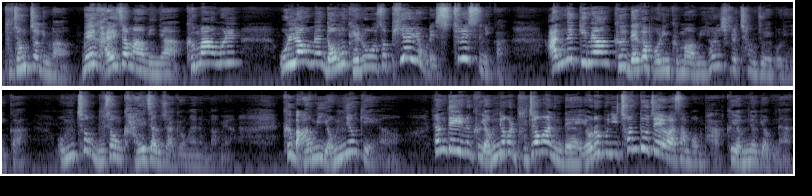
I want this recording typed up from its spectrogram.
부정적인 마음. 왜 가해자 마음이냐? 그 마음을 올라오면 너무 괴로워서 피하려고 그래. 스트레스니까. 안 느끼면 그 내가 버린 그 마음이 현실을 창조해 버리니까 엄청 무서운 가해자로 작용하는 마음이야. 그 마음이 염력이에요. 현대인은 그 염력을 부정하는데 여러분이 천도제에 와서 한번 봐. 그 염력이 없나.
